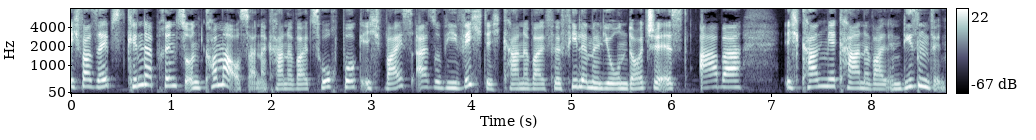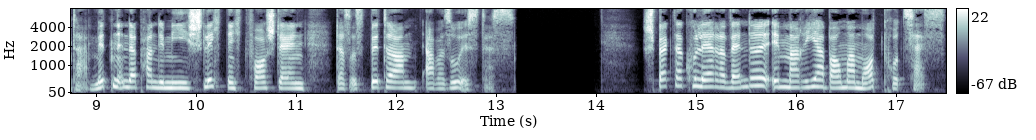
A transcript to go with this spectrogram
ich war selbst Kinderprinz und komme aus einer Karnevalshochburg. Ich weiß also, wie wichtig Karneval für viele Millionen Deutsche ist. Aber ich kann mir Karneval in diesem Winter, mitten in der Pandemie, schlicht nicht vorstellen. Das ist bitter, aber so ist es. Spektakuläre Wende im Maria Baumer Mordprozess.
